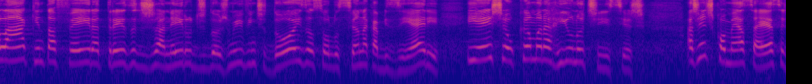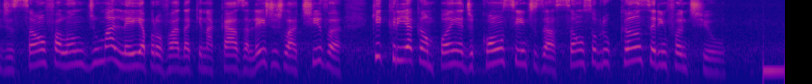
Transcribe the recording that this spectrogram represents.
Olá, quinta-feira, 13 de janeiro de 2022. Eu sou Luciana Cabizieri e este é o Câmara Rio Notícias. A gente começa essa edição falando de uma lei aprovada aqui na Casa Legislativa que cria a campanha de conscientização sobre o câncer infantil.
